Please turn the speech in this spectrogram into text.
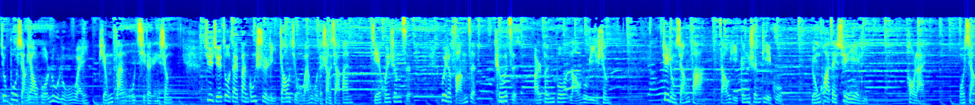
就不想要过碌碌无为、平凡无奇的人生，拒绝坐在办公室里朝九晚五的上下班，结婚生子，为了房子、车子而奔波劳碌一生，这种想法。早已根深蒂固，融化在血液里。后来，我想，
